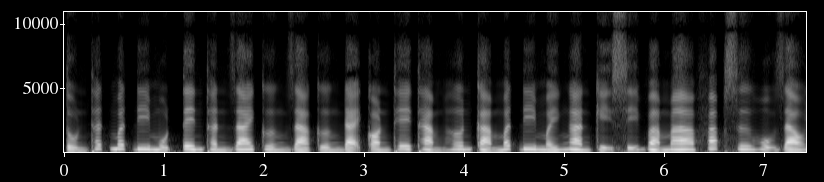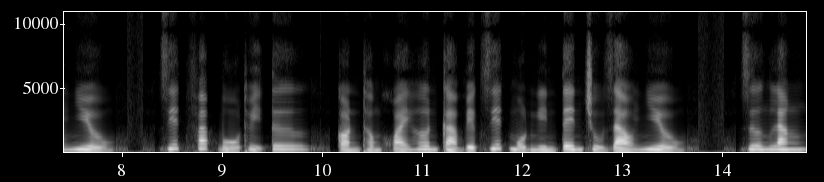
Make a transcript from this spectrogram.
tổn thất mất đi một tên thần giai cường giả cường đại còn thê thảm hơn cả mất đi mấy ngàn kỵ sĩ và ma pháp sư hộ giáo nhiều. Giết pháp bố thủy tư, còn thống khoái hơn cả việc giết một nghìn tên chủ giáo nhiều. Dương Lăng,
